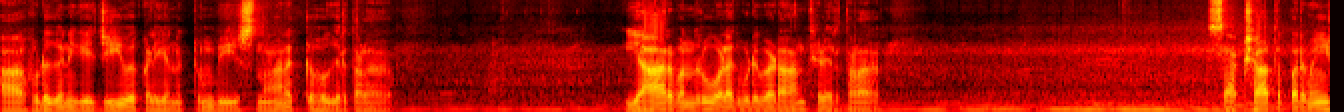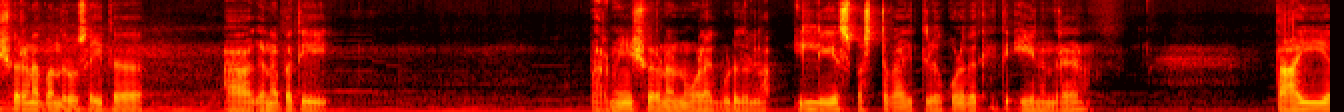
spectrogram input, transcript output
ಆ ಹುಡುಗನಿಗೆ ಜೀವ ಕಳೆಯನ್ನು ತುಂಬಿ ಸ್ನಾನಕ್ಕೆ ಹೋಗಿರ್ತಾಳೆ. ಯಾರು ಬಂದರೂ ಒಳಗೆ ಬಿಡಬೇಡ ಅಂತ ಹೇಳಿರ್ತಾಳೆ. ಸಾಕ್ಷಾತ್ ಪರಮೇಶ್ವರನ ಬಂದರೂ ಸಹಿತ ಆ ಗಣಪತಿ ಪರಮೇಶ್ವರನನ್ನು ಒಳಗೆ ಬಿಡೋದಿಲ್ಲ ಇಲ್ಲಿ ಸ್ಪಷ್ಟವಾಗಿ ತಿಳ್ಕೊಳ್ಬೇಕೈತಿ ಏನಂದ್ರೆ, ತಾಯಿಯ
